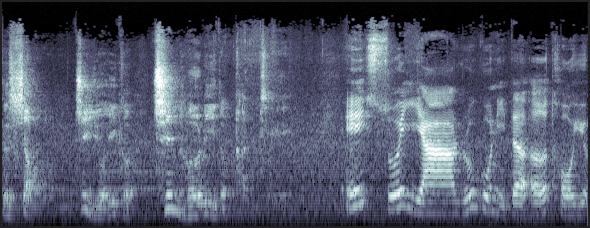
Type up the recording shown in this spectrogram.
的笑容，具有一个亲和力的感觉。诶，所以啊，如果你的额头有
